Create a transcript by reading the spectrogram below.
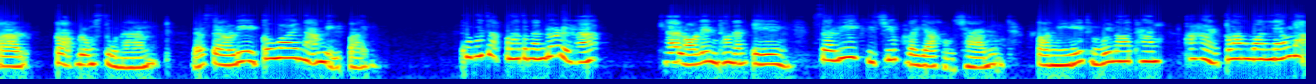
ปลากลับลงสู่น้ำแล้วแซลลี่ก็ว่ายน้ำหนีไป คุณรู้จักปลาตัวนั้นด้วยเหรือฮะ แค่ล้อเล่นเท่านั้นเอง แซลลี่คือชื่อภรรยาของฉัน ตอนนี้ถึงเวลาทานอาหารกลางวันแล้วล่ะ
